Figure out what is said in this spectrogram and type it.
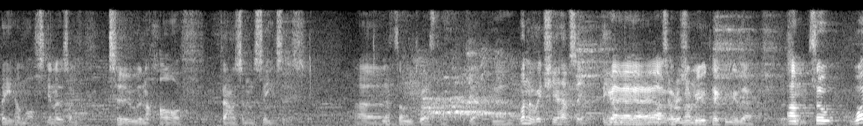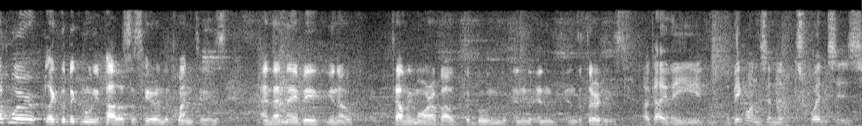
behemoths, you know, some two and a half thousand seaters. Uh, That's so interesting. yeah. Yeah. One of which you have seen. The Yeah, yeah, yeah, yeah. I remember you taking me there. Um, so, what were like the big movie palaces here in the 20s? And then maybe, you know, tell me more about the boom in the, in, in the 30s. Okay, the the big ones in the twenties.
